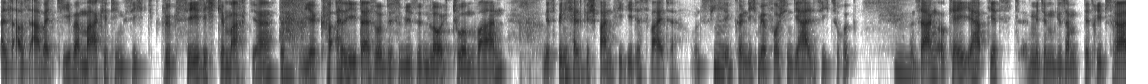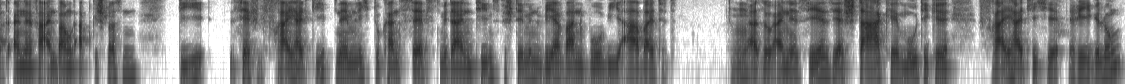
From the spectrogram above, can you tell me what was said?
als aus Arbeitgeber-Marketing-Sicht glückselig gemacht, ja, dass wir quasi da so ein bisschen wie so ein Leuchtturm waren. Und jetzt bin ich halt gespannt, wie geht es weiter? Und viele mhm. könnte ich mir vorstellen, die halten sich zurück mhm. und sagen, okay, ihr habt jetzt mit dem Gesamtbetriebsrat eine Vereinbarung abgeschlossen, die sehr viel Freiheit gibt, nämlich du kannst selbst mit deinen Teams bestimmen, wer wann wo wie arbeitet. Also eine sehr, sehr starke, mutige, freiheitliche Regelung.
